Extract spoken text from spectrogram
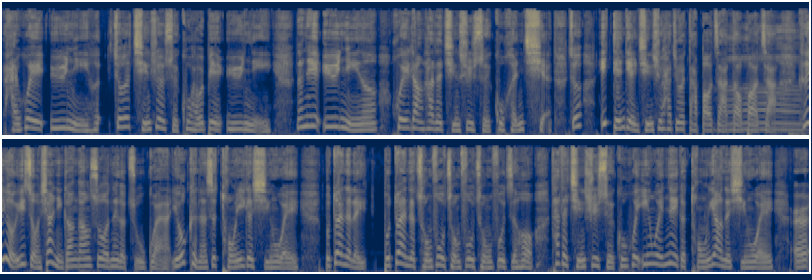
还会淤泥，和就是情绪的水库还会变淤泥。那那些淤泥呢，会让他的情绪水库很浅，就一点点情绪，他就会大爆炸、大爆炸。可是有一种像你刚刚说的那个主管啊，有可能是同一个行为不断的累、不断的重复、重复重复之后，他的情绪水库会因为那个同样的行为而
